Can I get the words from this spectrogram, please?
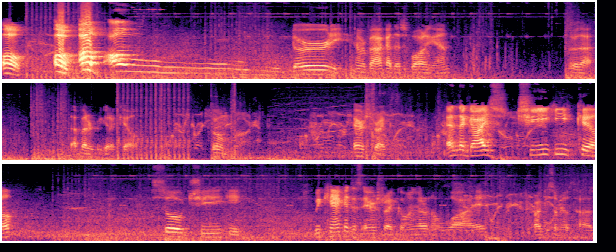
Oh. Oh. Oh. Oh. Dirty. And we're back at this spot again. Look at that. That better be get a kill. Boom. Airstrike. And the guy's cheeky kill. So cheeky. We can't get this airstrike going. I don't know why. Probably somebody else has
